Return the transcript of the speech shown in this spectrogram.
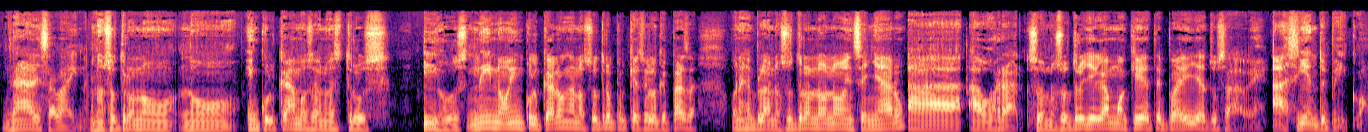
Nada de esa vaina. Nosotros no, no inculcamos a nuestros hijos, ni nos inculcaron a nosotros, porque eso es lo que pasa. Un ejemplo, a nosotros no nos enseñaron a, ahorrar. So, nosotros llegamos aquí a este país, ya tú sabes, a ciento y pico.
